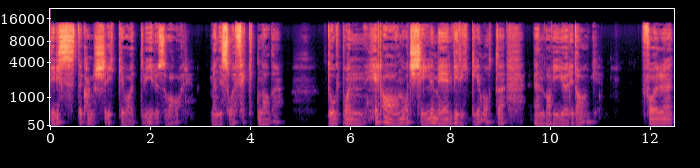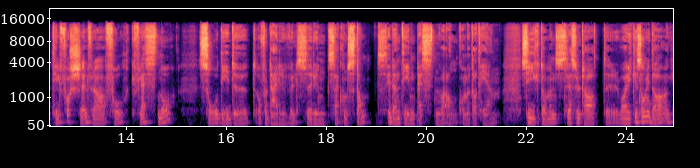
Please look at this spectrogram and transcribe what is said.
De visste kanskje ikke hva et virus var, men de så effekten av det, dog på en helt annen og atskillig mer virkelig måte enn hva vi gjør i dag. For til forskjell fra folk flest nå, så de død og fordervelse rundt seg konstant i den tiden pesten var ankommet Aten. Sykdommens resultater var ikke som i dag,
